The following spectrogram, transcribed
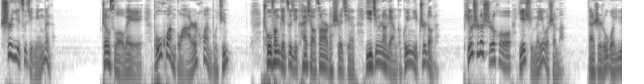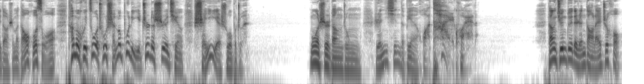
示意自己明白了。正所谓不患寡而患不均，楚风给自己开小灶的事情已经让两个闺蜜知道了。平时的时候也许没有什么，但是如果遇到什么导火索，他们会做出什么不理智的事情，谁也说不准。末世当中人心的变化太快了。当军队的人到来之后，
